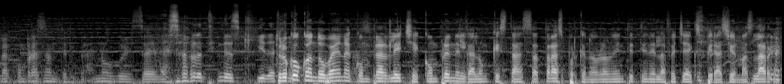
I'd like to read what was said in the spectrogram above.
la compras tan temprano, güey? O sea, a esa hora tienes que ir a... Truco cuando vayan a comprar leche, compren el galón que está hasta atrás porque normalmente tiene la fecha de expiración más larga.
